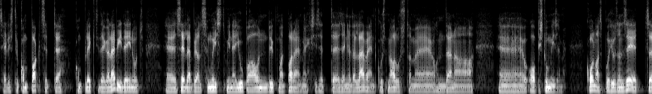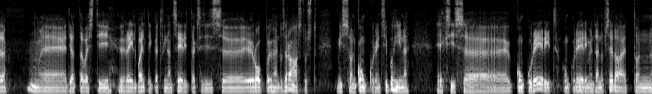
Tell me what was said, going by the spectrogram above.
selliste kompaktsete komplektidega läbi teinud, eh, selle pealt see mõistmine juba on tükk maad parem, ehk siis et see nii-öelda lävend, kus me alustame, on täna eh, hoopis tummisem. kolmas põhjus on see, et Eh, teatavasti Rail Balticut finantseeritakse siis eh, Euroopa Ühenduse rahastust, mis on konkurentsipõhine, ehk siis eh, konkureerid, konkureerimine tähendab seda, et on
